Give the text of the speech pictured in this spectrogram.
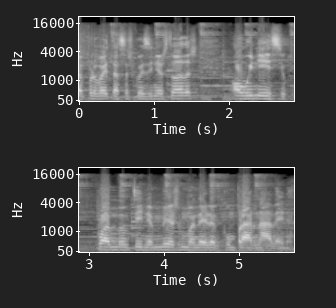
aproveito essas coisinhas todas. Ao início, quando não tinha mesmo maneira de comprar nada, era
